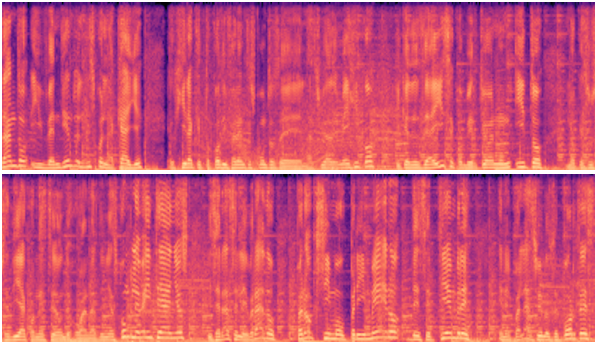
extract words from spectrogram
dando y vendiendo el disco en la calle, eh, gira que tocó diferentes puntos de la Ciudad de México y que desde ahí se convirtió en un hito lo que sucedía con este Donde Juegan las Niñas. Cumple 20 años y será celebrado próximo primero de septiembre en el Palacio de los Deportes.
